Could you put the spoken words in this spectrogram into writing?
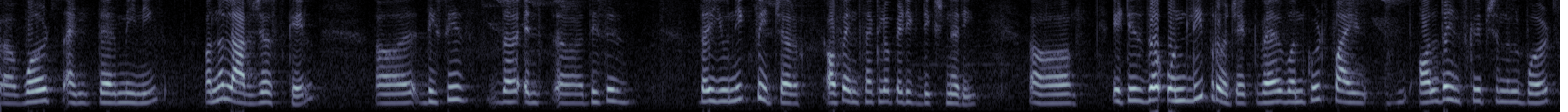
uh, words and their meanings on a larger scale, uh, this is the uh, this is the unique feature of encyclopedic dictionary. Uh, it is the only project where one could find all the inscriptional words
